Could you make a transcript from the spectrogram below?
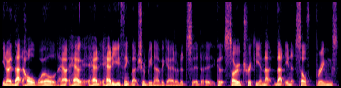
you know that whole world how how how, how do you think that should be navigated? It's it, it, it's so tricky and that that in itself brings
